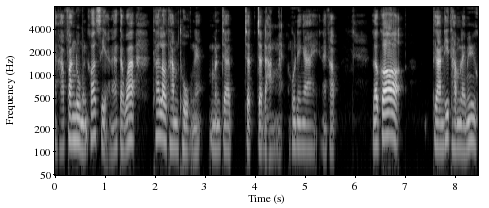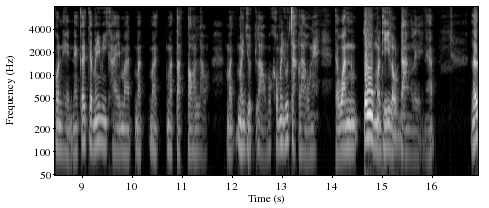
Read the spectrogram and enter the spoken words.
นะครับฟังดูเหมือนข้อเสียนะ แต่ว่าถ้าเราทำถูกเนี่ยมันจะจะจะดังอะพูดง่ายๆนะครับ แล้วก็การที่ทำอะไรไม่มีคนเห็นเนี่ยก็จะไม่มีใครมามามามาตัดตอนเรา มามาหยุดเราเพราะเขาไม่รู้จักเราไงแต่วันตู้บางทีเราดังเลยนะครับ แล้ว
